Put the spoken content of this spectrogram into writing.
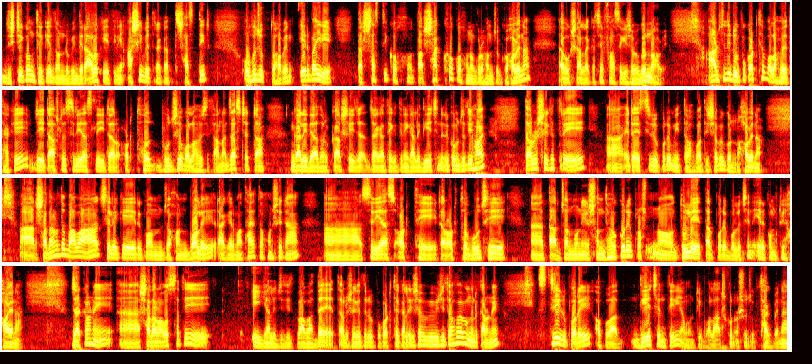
দৃষ্টিকোণ থেকে দণ্ডবিন্দের আলোকে তিনি আশি বেত্রাঘাত শাস্তির উপযুক্ত হবেন। এর বাইরে তার শাস্তি তার সাক্ষ্য কখনো গ্রহণযোগ্য হবে না এবং সে আল্লাহর কাছে ফাঁসিক হিসাবে গণ্য হবে। আর যদি রূপক অর্থে বলা হয়ে থাকে যে এটা আসলে সিরিয়াসলি এটার অর্থ বুঝে বলা হয়েছে তা না, জাস্ট একটা গালি দেওয়া দরকার, সেই জায়গা থেকে তিনি গালি দিয়েছেন, এরকম যদি হয়, তাহলে সেক্ষেত্রে এটা স্ত্রীর উপরে মিথ্যা অপবাদ হিসাবে গণ্য হবে না। আর সাধারণত বাবা ছেলেকে এরকম যখন বলে রাগের মাথায়, তখন সেটা সিরিয়াস অর্থে, এটার অর্থ বুঝে তার জন্ম নিয়ে সন্দেহ করে প্রশ্ন তুলে তারপরে বলেছেন, এরকমটি হয় না। যার কারণে সাধারণ অবস্থাতে এই গালি যদি বাবা দেয়, তাহলে সেক্ষেত্রে উপকর্থে গালি হিসাবে বিবেচিত হবে এবং এর কারণে স্ত্রীর উপরে অপবাদ দিয়েছেন তিনি, এমনটি বলার কোনো সুযোগ থাকবে না।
